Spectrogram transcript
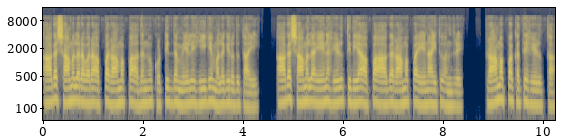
ಆಗ ಶ್ಯಾಮಲರವರ ಅಪ್ಪ ರಾಮಪ್ಪ ಅದನ್ನು ಕೊಟ್ಟಿದ್ದ ಮೇಲೆ ಹೀಗೆ ಮಲಗಿರೋದು ತಾಯಿ. ಆಗ ಶ್ಯಾಮಲ, ಏನ ಹೇಳುತ್ತಿದೆಯಾ ಅಪ್ಪ? ಆಗ ರಾಮಪ್ಪ, ಏನಾಯಿತು? ಅಂದ್ರೆ, ರಾಮಪ್ಪ ಕತೆ ಹೇಳುತ್ತಾ,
